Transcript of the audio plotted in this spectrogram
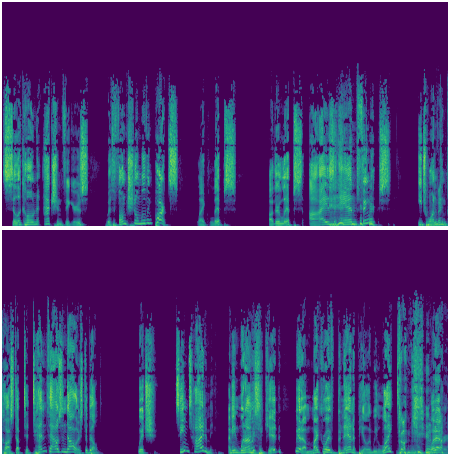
silicone action figures with functional moving parts like lips, other lips, eyes, and fingers. Each one Moving. can cost up to $10,000 to build, which seems high to me. I mean, when I was a kid, we had a microwave banana peel and we liked it. Oh, Whatever.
